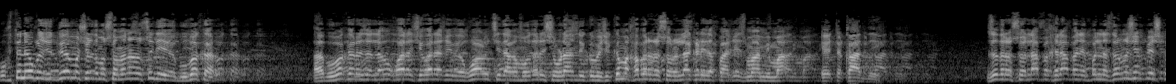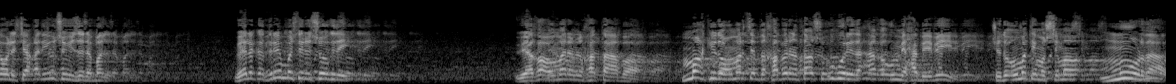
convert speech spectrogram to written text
پښتنه وکړه چې دوی مشر د مسلمانانو سره دی ابو بکر ابو بکر رضی الله عنه چې ورغه وی غواړو چې دا مودره شوړاندې کوي چې کوم خبر رسول الله کړي د پاکیز ما اعتقاد دی زه د رسول الله په خلاف باندې بل نظر نشم پیش کولای چې هغه دی یو څه ویزل بل ویل کدرې مشر څوک دی ویغه عمر بن الخطاب مخکې د عمر چې د خبرې تاسو وګورئ دا هغه ام حبيبي چې د امت مسلمه مور ده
